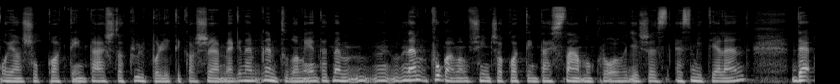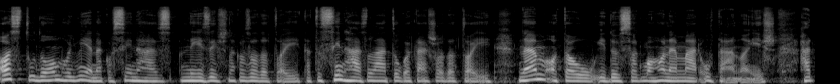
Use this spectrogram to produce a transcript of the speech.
olyan sok kattintást a külpolitika sem, meg nem, nem tudom én, tehát nem, nem fogalmam sincs a kattintás számokról, hogy és ez, ez mit jelent, de azt tudom, hogy milyenek a színház nézésnek az adatai, tehát a színház látogatás adatai, nem a TAO időszakban, hanem már utána is. Hát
